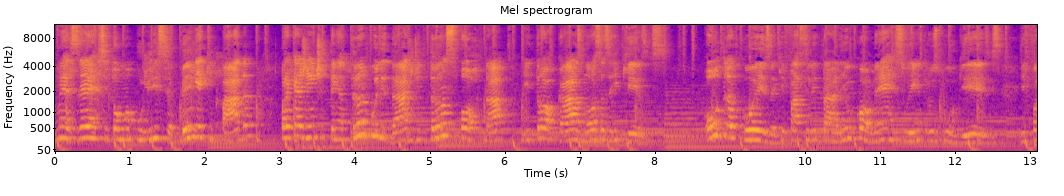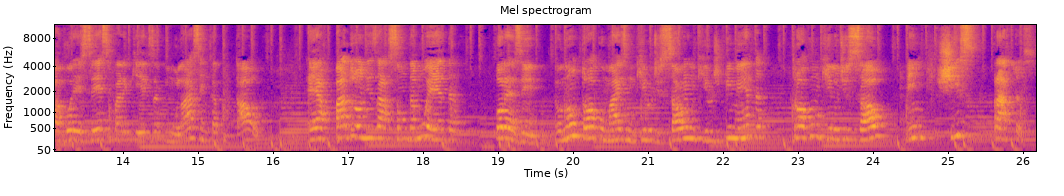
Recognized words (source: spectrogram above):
Um exército ou uma polícia bem equipada para que a gente tenha tranquilidade de transportar e trocar as nossas riquezas. Outra coisa que facilitaria o comércio entre os burgueses e favorecesse para que eles acumulassem capital é a padronização da moeda. Por exemplo, eu não troco mais um quilo de sal em um quilo de pimenta, troco um quilo de sal em X pratas,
